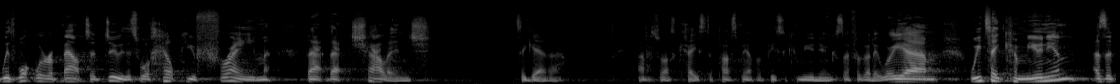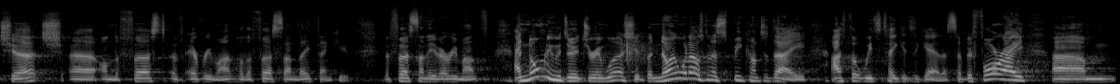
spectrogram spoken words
with what we're about to do, this will help you frame that, that challenge together. I have to ask Case to pass me up a piece of communion because I forgot it. We, um, we take communion as a church uh, on the first of every month, or the first Sunday, thank you, the first Sunday of every month. And normally we do it during worship, but knowing what I was going to speak on today, I thought we'd take it together. So before I um,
